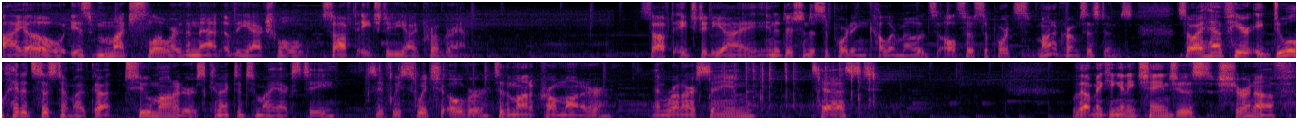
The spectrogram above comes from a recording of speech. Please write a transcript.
I.O. is much slower than that of the actual soft HDDI program. Soft HDDI, in addition to supporting color modes, also supports monochrome systems. So I have here a dual-headed system. I've got two monitors connected to my XT. So if we switch over to the monochrome monitor and run our same test without making any changes, sure enough,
